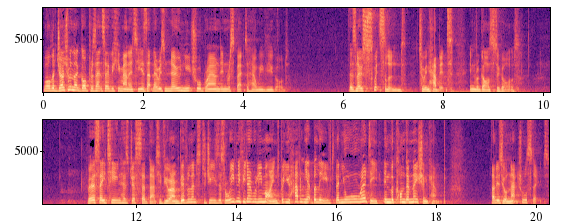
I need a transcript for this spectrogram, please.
Well, the judgment that God presents over humanity is that there is no neutral ground in respect to how we view God. There's no Switzerland to inhabit in regards to God. Verse 18 has just said that. If you are ambivalent to Jesus, or even if you don't really mind, but you haven't yet believed, then you're already in the condemnation camp. That is your natural state.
